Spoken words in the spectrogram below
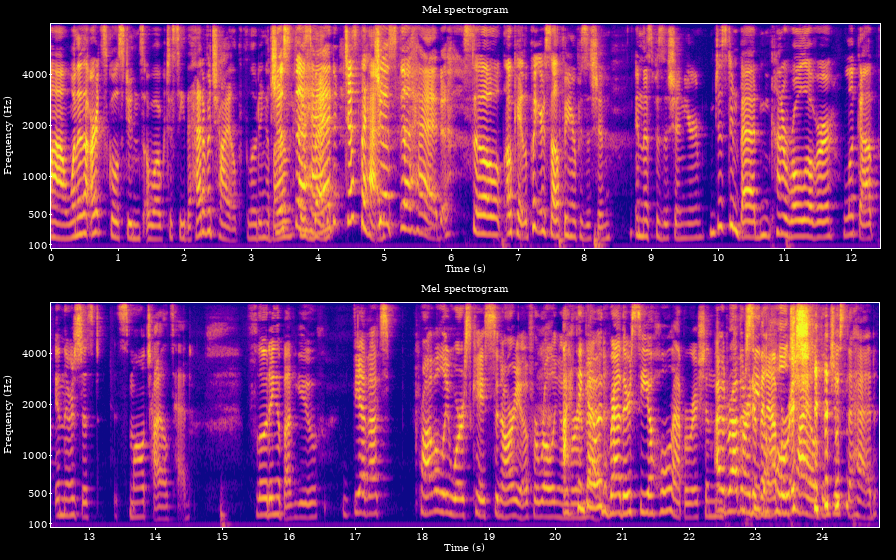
uh, one of the art school students awoke to see the head of a child floating above Just the his head? bed. Just the head. just the head. So, okay, put yourself in your position. In this position, you're just in bed, and you kind of roll over, look up, and there's just a small child's head floating above you. Yeah, that's probably worst case scenario for rolling over. I think in I would rather see a whole apparition. Than I would rather part see of the an whole apparition. child than just the head.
